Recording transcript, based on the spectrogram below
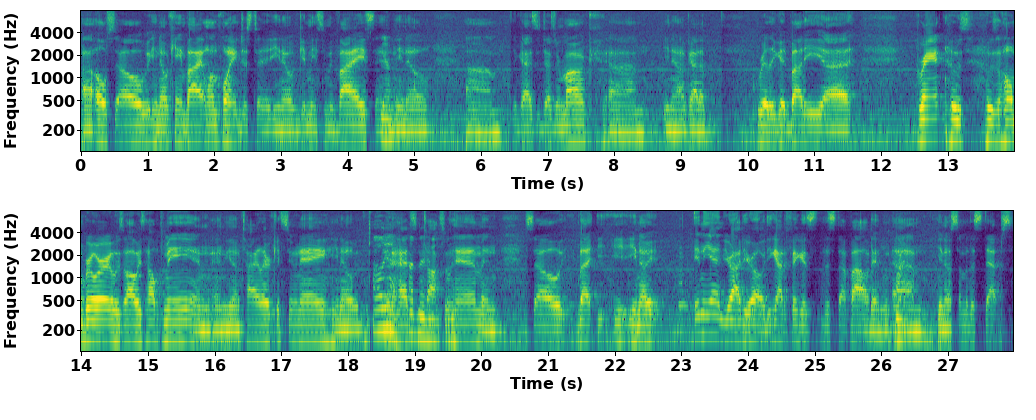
uh, Oso, you know, came by at one point just to you know give me some advice, and Yeah. you know, um, the guys at Desert Monk. Um, you know, I've got a really good buddy. Uh, Grant, who's who's a home brewer, who's always helped me, and, and you know Tyler Kitsune, you know, Oh, you know, had I've some met him talks with him, and so, but you know, in the end, you're on your own. You got to figure this stuff out, and Right. um, you know some of the steps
